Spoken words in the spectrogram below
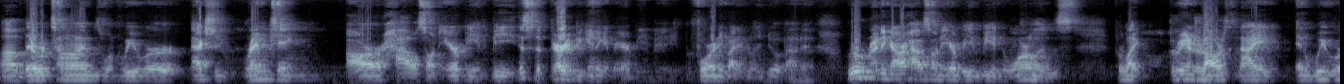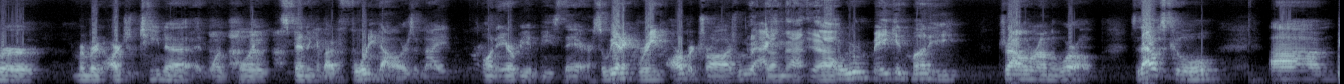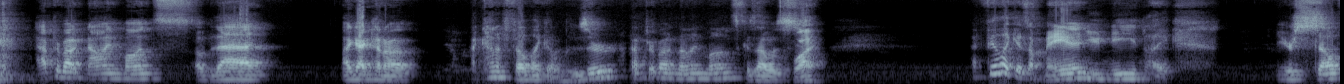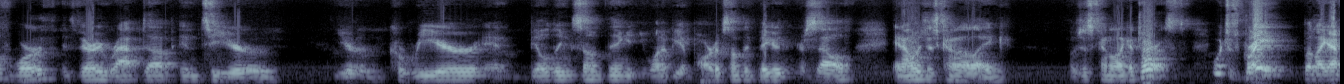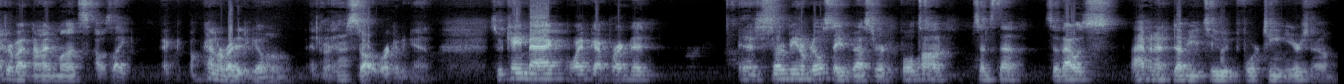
Um, there were times when we were actually renting our house on Airbnb. This is the very beginning of Airbnb, before anybody really knew about it. We were renting our house on Airbnb in New Orleans for like three hundred dollars a night, and we were I remember in Argentina at one point spending about forty dollars a night on Airbnbs there. So we had a great arbitrage. We were I've actually done that, yeah, yeah. we were making money traveling around the world. So that was cool. Um, after about nine months of that, I got kind of, I kind of felt like a loser after about nine months because I was. Why? I feel like as a man, you need like your self worth is very wrapped up into your your career and building something, and you want to be a part of something bigger than yourself. And I was just kind of like, I was just kind of like a tourist, which was great. But like after about nine months, I was like, I'm kind of ready to go home and, Okay. and start working again. So we came back. My wife got pregnant, and I just started being a real estate investor full time since then. So that was I haven't had a W two in 14 years now.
